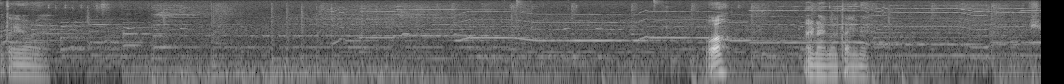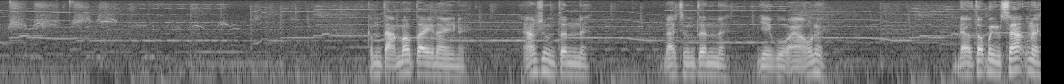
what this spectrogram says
Áo tay đâu này. Ủa đây này bao tay này. Cầm tạm bao tay này này, áo xương tinh này, đai xương tinh này, giày bộ áo này, đeo tóc bằng sát này.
